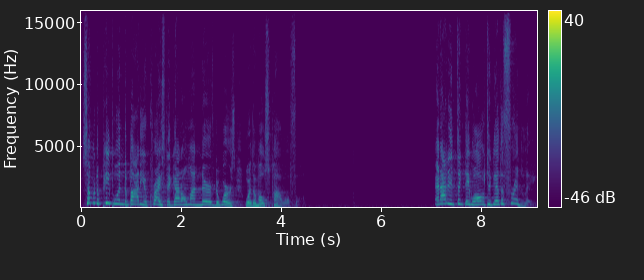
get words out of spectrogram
Some of the people in the body of Christ that got on my nerve the worst were the most powerful. And I didn't think they were altogether friendly.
